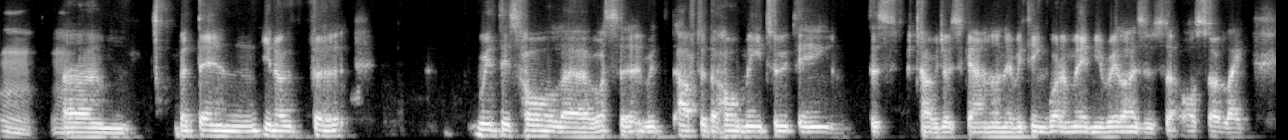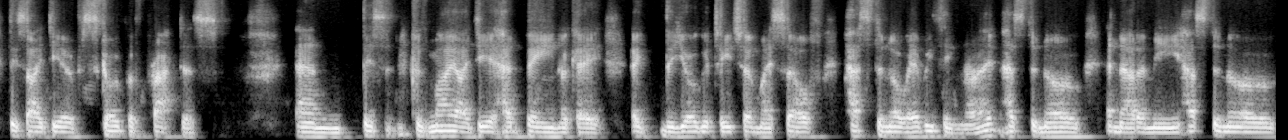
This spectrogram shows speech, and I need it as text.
Mm, mm. Um, but then, you know, the with this whole uh, what's the with after the whole Me Too thing this Jois scan and everything, what it made me realize is also like this idea of scope of practice. And this, because my idea had been okay, the yoga teacher myself has to know everything, right? Has to know anatomy, has to know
